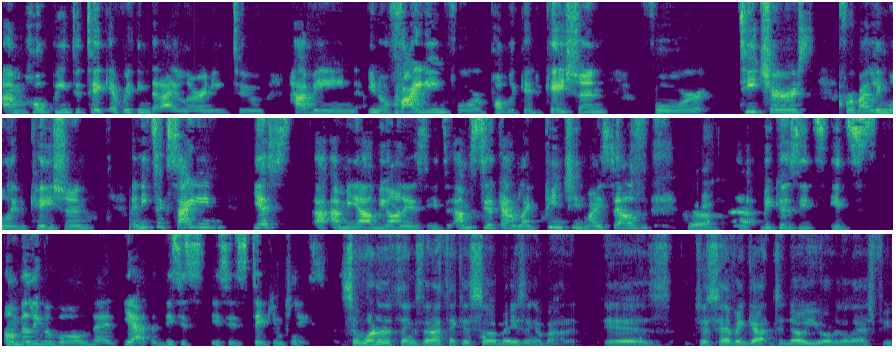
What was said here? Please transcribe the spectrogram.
I'm hoping to take everything that I learned into having, you know, fighting for public education, for teachers, for bilingual education. And it's exciting. Yes, I, I mean, I'll be honest, it's, I'm still kind of like pinching myself. Yeah. Uh, because it's, it's, unbelievable that yeah that this is this is taking place so one of the things that i think is so amazing about it is just having gotten to know you over the last few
